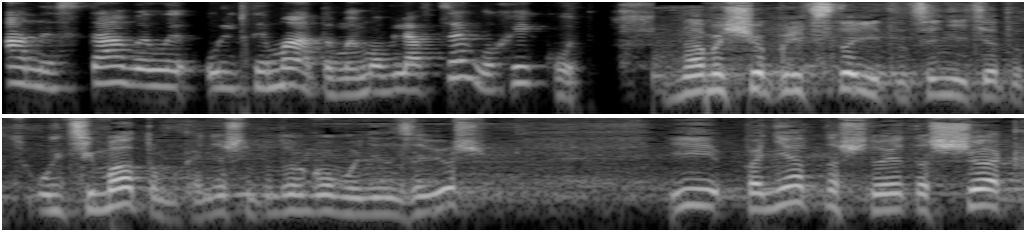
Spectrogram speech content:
а не ставили ультиматуми. Мовляв, це глухий кут. Нам еще предстоит оценить этот ультиматум, конечно, по-другому не назовешь. И понятно, что это шаг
